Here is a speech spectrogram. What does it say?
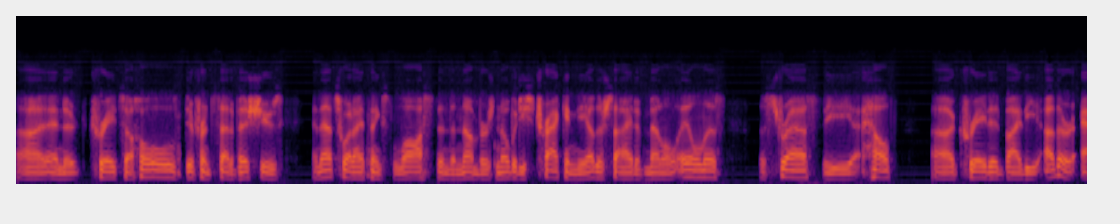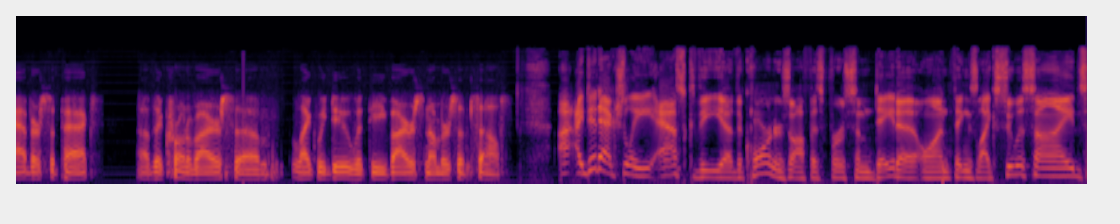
Uh, and it creates a whole different set of issues and that's what I think is lost in the numbers. Nobody's tracking the other side of mental illness, the stress, the health uh, created by the other adverse effects of the coronavirus, um, like we do with the virus numbers themselves. I, I did actually ask the uh, the coroner's office for some data on things like suicides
